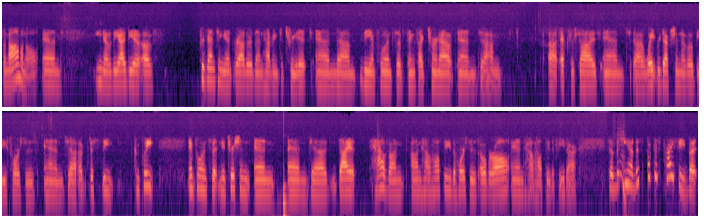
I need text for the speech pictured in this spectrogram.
phenomenal. And, you know, the idea of preventing it rather than having to treat it and um, the influence of things like turnout and um, uh, exercise and uh, weight reduction of obese horses and uh, just the complete influence that nutrition and and uh, diet have on on how healthy the horse is overall and how healthy the feet are. So the, hmm. you know this book is pricey, but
